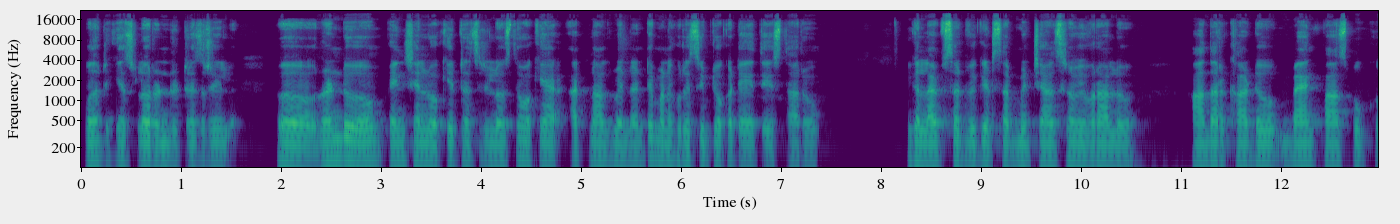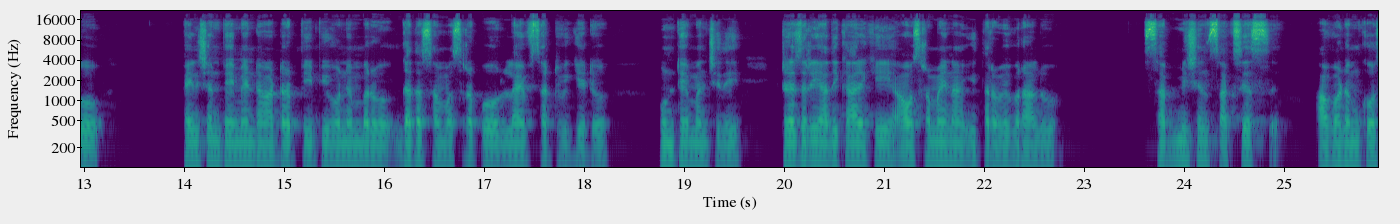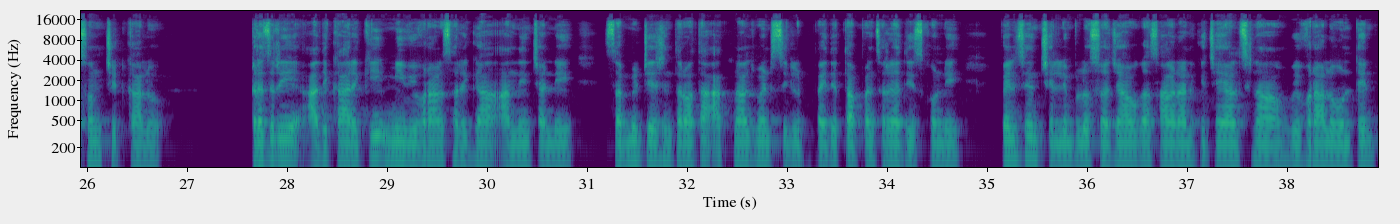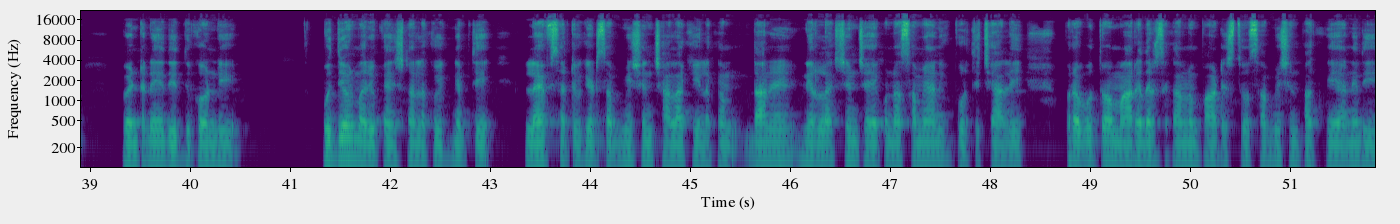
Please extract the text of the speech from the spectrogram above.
మొదటి కేసులో రెండు ట్రెజరీలు రెండు పెన్షన్లు ఒకే ట్రెజరీలో వస్తే ఒకే అక్నాలజ్మెంట్ అంటే మనకు రిసిప్ట్ ఒకటే అయితే ఇస్తారు. ఇక లైఫ్ సర్టిఫికేట్ సబ్మిట్ చేయాల్సిన వివరాలు Aadhaar card bank passbook pension payment order PPO number గత సంవత్సరపు లైఫ్ సర్టిఫికేట్ ఉంటే మంచిది. ట్రెజరీ అధికారికి అవసరమైన ఇతర వివరాలు సబ్మిషన్ సక్సెస్ అవ్వడం కోసం చిట్కాలు. ట్రెజరీ అధికారికి మీ వివరాలు సరిగ్గా అందించండి. సబ్మిట్ చేసిన తర్వాత అక్నాలజ్మెంట్ స్లిప్ అయితే తప్పనిసరిగా తీసుకోండి. పెన్షన్ చెల్లింపులు సజావుగా సాగడానికి చేయాల్సిన వివరాలు ఉంటే వెంటనే దిద్దుకోండి. ఉద్యోగులు మరియు పెన్షనర్లకు విజ్ఞప్తి లైఫ్ సర్టిఫికేట్ సబ్మిషన్ చాలా కీలకం. దానిని నిర్లక్ష్యం చేయకుండా సమయానికి పూర్తి చేయాలి. ప్రభుత్వ మార్గదర్శకాలను పాటిస్తూ సబ్మిషన్ ప్రక్రియ అనేది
